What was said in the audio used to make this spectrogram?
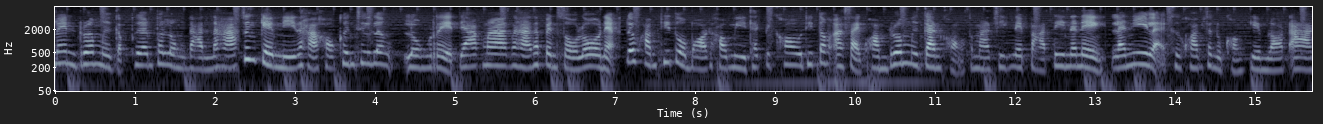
เล่นร่วมมือกับเพื่อนเพื่อลงดันนะคะ ซึ่งเกมนี้นะคะเขาขึ้นชื่อเรื่องลงเรทยากมากนะคะ ถ้าเป็นโซโล่เนี่ย ด้วยความที่ตัวบอสเขามีแท็กติคอลที่ต้องอาศัยความร่วมมือกันของสมาชิกในปาร์ตี้นั่นเอง และนี่แหละคือความสนุกของเกม Lost Ark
